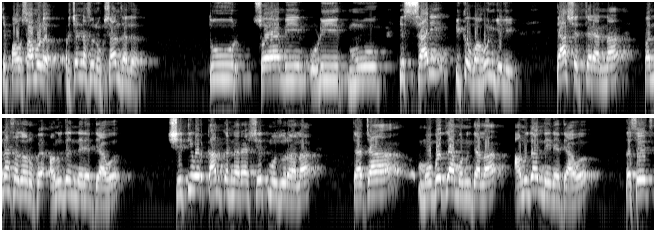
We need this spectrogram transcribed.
जे पावसामुळं प्रचंड असं नुकसान झालं तूर सोयाबीन उडीद मूग ही सारी पिकं वाहून गेली. त्या शेतकऱ्यांना पन्नास हजार रुपये अनुदान देण्यात यावं. शेतीवर काम करणाऱ्या शेतमजुराला त्याच्या मोबदला म्हणून त्याला अनुदान देण्यात यावं. तसेच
